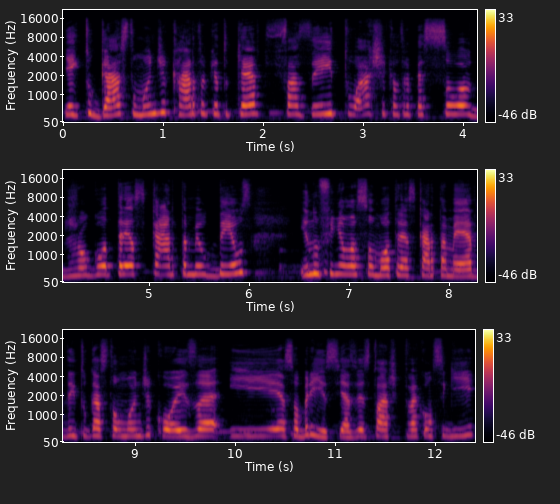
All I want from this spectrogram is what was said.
e aí tu gasta um monte de carta porque tu quer fazer e tu acha que a outra pessoa jogou três cartas, meu Deus. E no fim ela somou três cartas merda e tu gastou um monte de coisa e é sobre isso. E às vezes tu acha que tu vai conseguir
